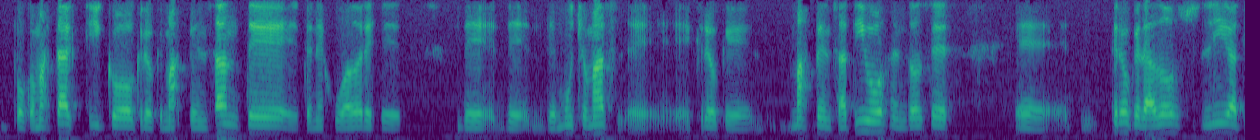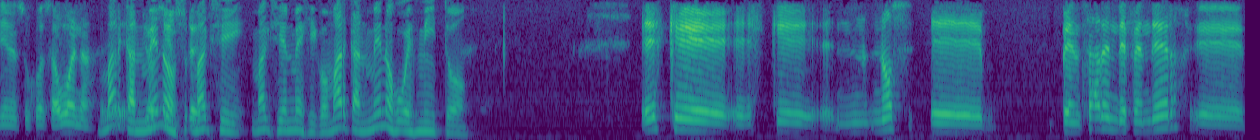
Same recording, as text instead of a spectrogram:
un poco más táctico, creo que más pensante, eh, tenés jugadores de, de, de, mucho más, eh, creo que más pensativos, entonces eh, creo que las dos ligas tienen sus cosas buenas. ¿Marcan Eh, yo menos, siempre- Maxi, Maxi en México? ¿Marcan menos o es mito? Es que, es que no, s- eh, pensar en defender eh,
